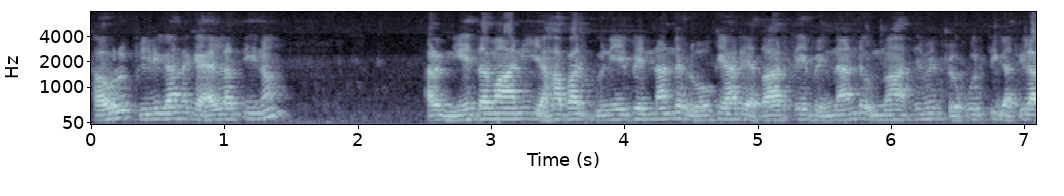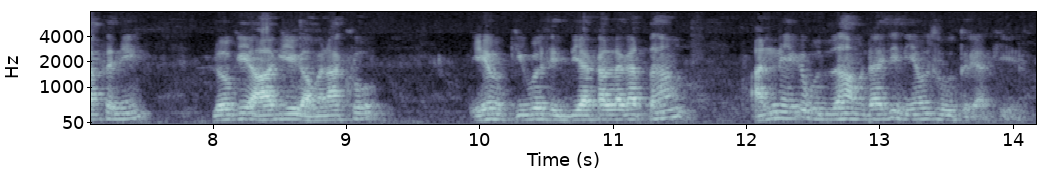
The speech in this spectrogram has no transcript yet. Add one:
කවුරු පිළිගන්න කැලලක් තියෙනවා. අර නිහතමානී යහපත් ගුණේ පෙන්වන්න ලෝකයට යථාර්ථය පෙන්වන්න උන්වහන්සේ මේ ප්‍රകൃති ගති ලක්ෂණේ ලෝකයේ ආගිය ගමනක් හෝ එහෙම කිව්ව සිද්ධියක් අල්ලගත්තාම අන්න ඒක බුදුදහමටයි නියම සූත්‍රයක් කියනවා.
